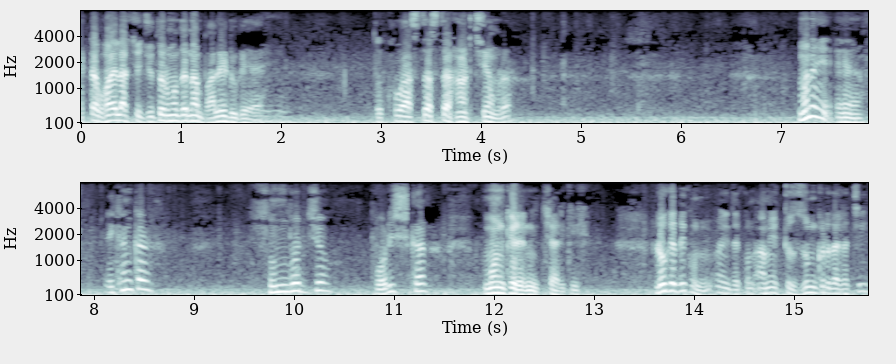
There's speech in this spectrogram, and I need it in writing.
একটা ভয় লাগছে, জুতোর মধ্যে না বালি ঢুকে যায়। তো খুব আস্তে আস্তে হাঁটছি আমরা। মানে এখানকার সৌন্দর্য পরিষ্কার, মন কেড়ে নিচ্ছে আর কি। লোকে দেখুন, এই দেখুন, আমি একটু জুম করে দেখাচ্ছি।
